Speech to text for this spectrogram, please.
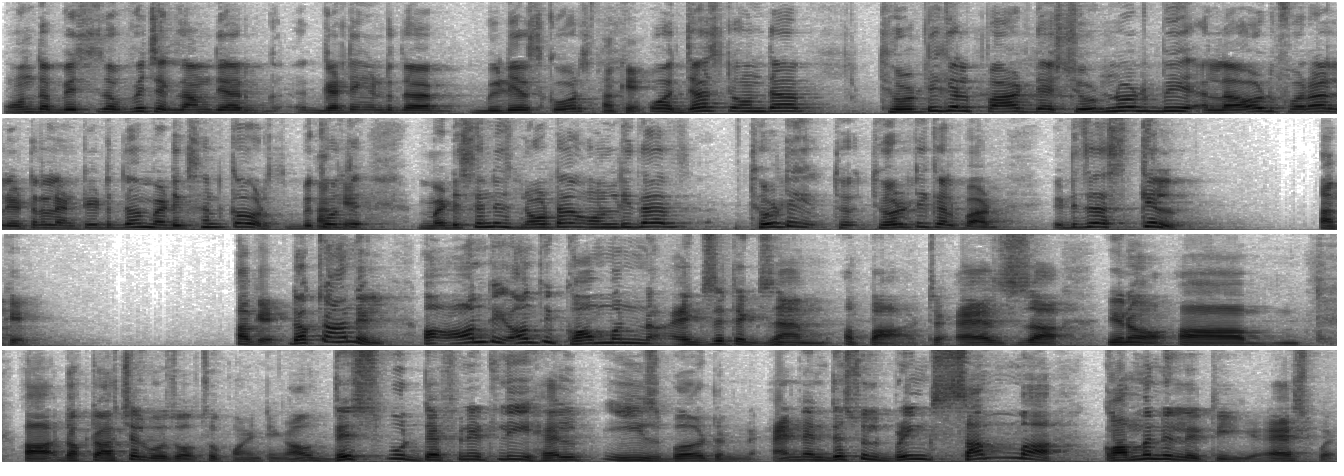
on the basis of which exam they are getting into the BDS course Okay. or just on the theoretical part they should not be allowed for a lateral entry to the medicine course because Okay. medicine is not a, only the theoreti- th- theoretical part it is a skill Okay. Okay, Dr. Anil, uh, on the on the common exit exam part, as uh, you know, um, uh, Dr. Achal was also pointing out, this would definitely help ease burden, and then this will bring some uh, commonality as well.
